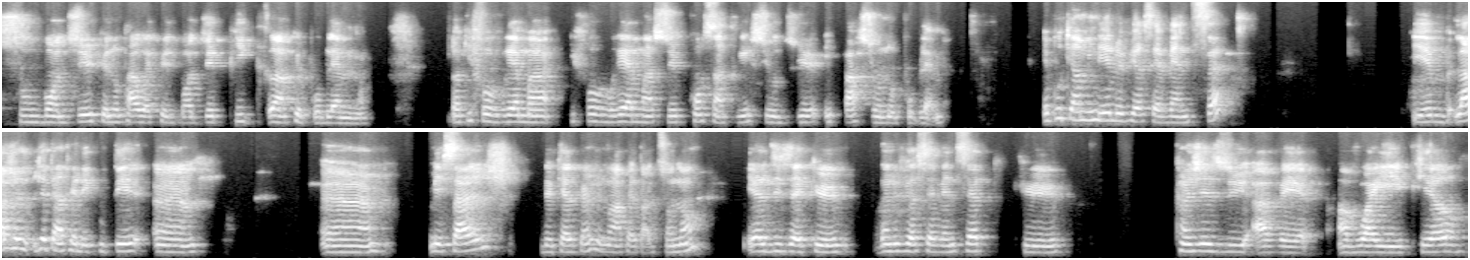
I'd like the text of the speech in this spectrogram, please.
sur bon Dieu que nous pas que bon Dieu plus grand que problème. Donc, il faut vraiment, il faut vraiment se concentrer sur Dieu et pas sur nos problèmes. Et pour terminer le verset 27, et là, j'étais en train d'écouter un, message de quelqu'un, je ne me rappelle pas de son nom, et elle disait que dans le verset 27, que quand Jésus avait envoyé Pierre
